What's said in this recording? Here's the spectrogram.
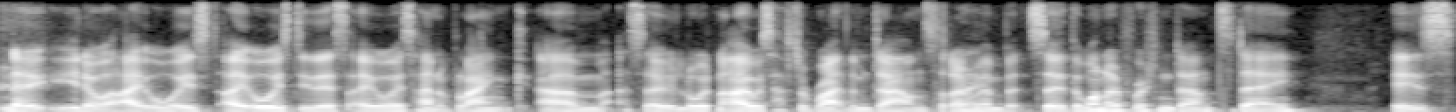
no, you know what? I always I always do this. I always had a blank. Um, so Lloyd and I always have to write them down so that I remember. So the one I've written down today is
